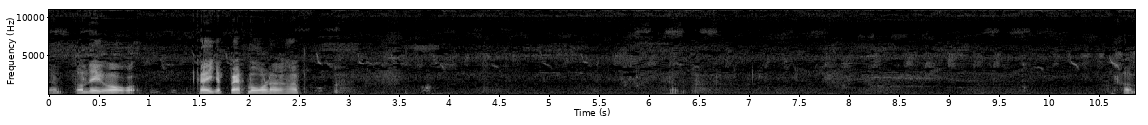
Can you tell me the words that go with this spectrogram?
ครับตอนนี้ก็ใกล้จะแปดโมงแล้วครับ ครับ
